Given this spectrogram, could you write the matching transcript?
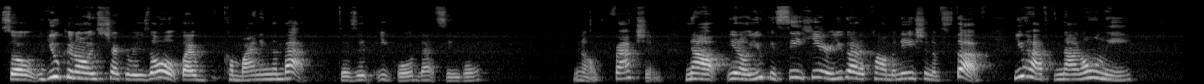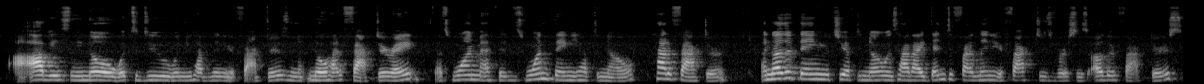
so you can always check a result by combining them back. Does it equal that single you know, fraction. Now, you know, you can see here, you got a combination of stuff. You have to not only uh, obviously know what to do when you have linear factors and know how to factor, right? That's one method. It's one thing you have to know, how to factor. Another thing that you have to know is how to identify linear factors versus other factors.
